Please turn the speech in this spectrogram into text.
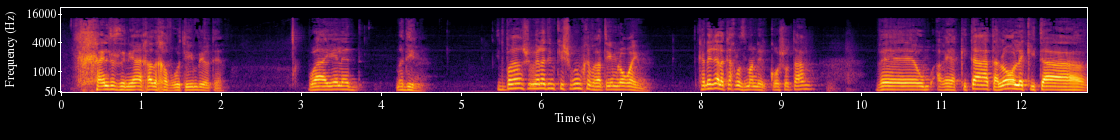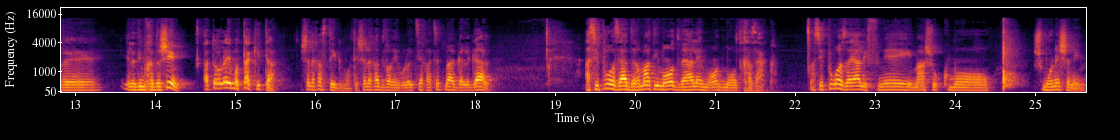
הילד הזה נהיה אחד החברותיים ביותר. הוא היה ילד מדהים. התברר שהוא ילד עם כישורים חברתיים לא רעים. כנראה לקח לו זמן לרכוש אותם, והרי הכיתה, אתה לא עולה כיתה וילדים חדשים, אתה עולה עם אותה כיתה. יש עליך סטיגמות, יש עליך דברים, הוא לא הצליח לצאת מהגלגל. הסיפור הזה היה דרמטי מאוד והיה להם מאוד מאוד חזק. הסיפור הזה היה לפני משהו כמו שמונה שנים.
